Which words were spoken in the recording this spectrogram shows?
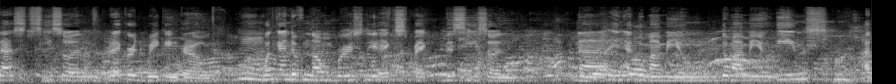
Last season, record-breaking crowd. What kind of numbers do you expect this season na yun nga, dumami yung dumami yung teams at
